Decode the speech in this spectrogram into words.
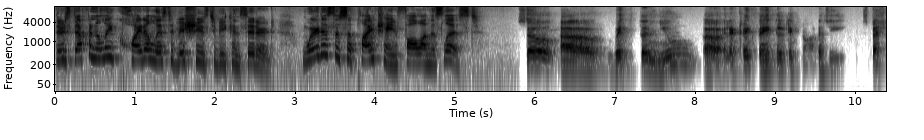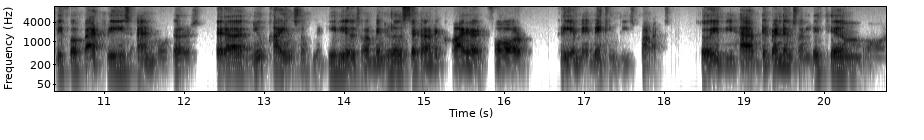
There's definitely quite a list of issues to be considered. Where does the supply chain fall on this list? So uh, with the new uh, electric vehicle technology, especially for batteries and motors, there are new kinds of materials or minerals that are required for making these products. So if we have dependence on lithium, on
